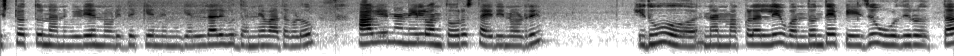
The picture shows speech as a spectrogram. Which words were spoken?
ಇಷ್ಟೊತ್ತು ನಾನು ವಿಡಿಯೋ ನೋಡಿದ್ದಕ್ಕೆ ನಿಮಗೆಲ್ಲರಿಗೂ ಧನ್ಯವಾದಗಳು. ಹಾಗೆ ನಾನು ಇಲ್ಲಿ ಒಂದು ತೋರಿಸ್ತಾ ಇದ್ದೀನಿ ನೋಡಿರಿ. ಇದು ನನ್ನ ಮಕ್ಕಳಲ್ಲಿ ಒಂದೊಂದೇ ಪೇಜು ಉಳಿದಿರುತ್ತಾ,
